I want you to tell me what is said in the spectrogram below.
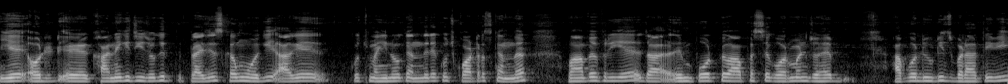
ये ऑडिट खाने की चीज़ों की प्राइजेस कम होगी, आगे कुछ महीनों के अंदर या कुछ क्वार्टर्स के अंदर वहाँ पे फ्री है इम्पोर्ट पे वापस से गवर्नमेंट जो है, आपको ड्यूटीज़ बढ़ाती हुई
